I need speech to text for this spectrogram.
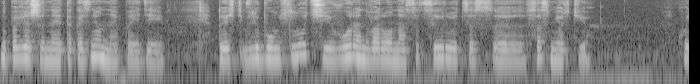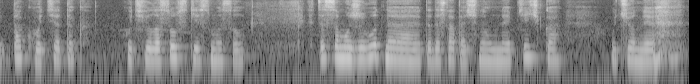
Но повешенные это казненные, по идее. То есть в любом случае ворон, ворона ассоциируется с, э, со смертью. Хоть так, хоть так, хоть философский смысл. Хотя само животное это достаточно умная птичка, ученые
